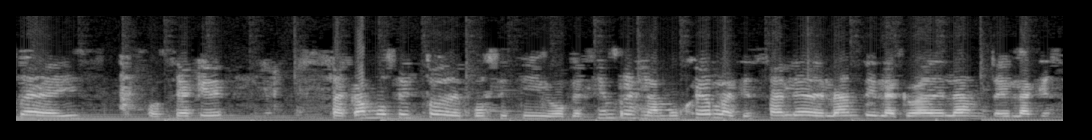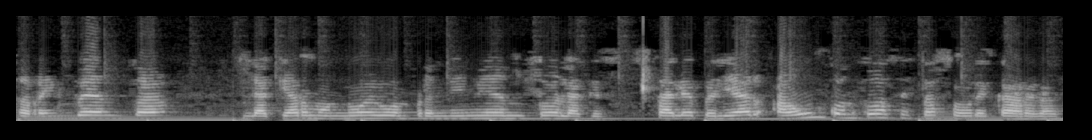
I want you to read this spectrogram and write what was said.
6%, o sea que sacamos esto de positivo, que siempre es la mujer la que sale adelante y la que va adelante, la que se reinventa, la que arma un nuevo emprendimiento, la que sale a pelear, aún con todas estas sobrecargas.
